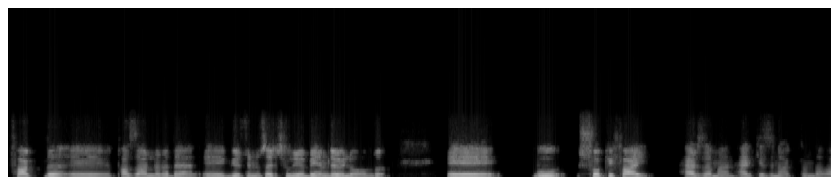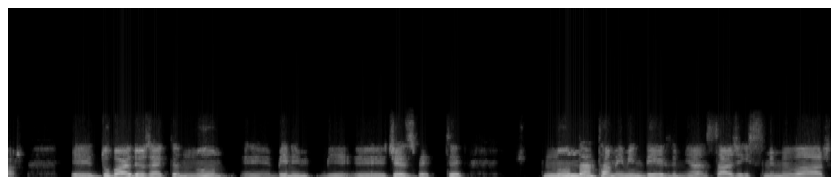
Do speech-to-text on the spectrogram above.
farklı e, pazarlara da e, gözünüz açılıyor. Benim de öyle oldu. E, bu Shopify her zaman herkesin aklında var. E, Dubai'de özellikle Noon e, beni bir e, cezbetti. Noon'dan tam emin değildim. Yani sadece ismi mi var?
